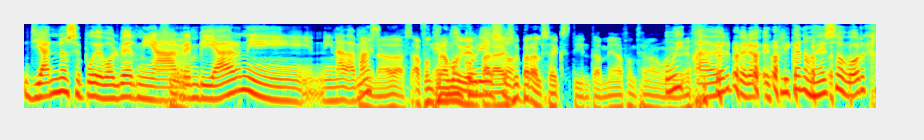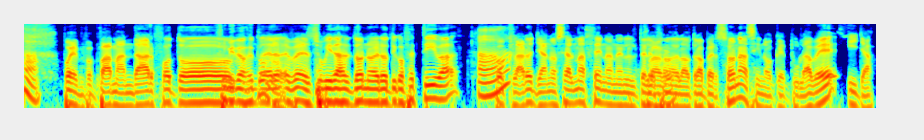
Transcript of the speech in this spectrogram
ya no se puede volver ni a Sí. reenviar ni, ni nada más. Ni nada. Ha funcionado muy muy, bien para curioso. eso y para el sexting también ha funcionado muy Uy, bien. a ver, pero explícanos eso, Borja. Pues para mandar fotos Subidas de tono. er- er- subidas de tono erótico festivas, Ah. pues claro, ya no se almacenan en el teléfono Claro. de la otra persona, sino que tú la ves y ya.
